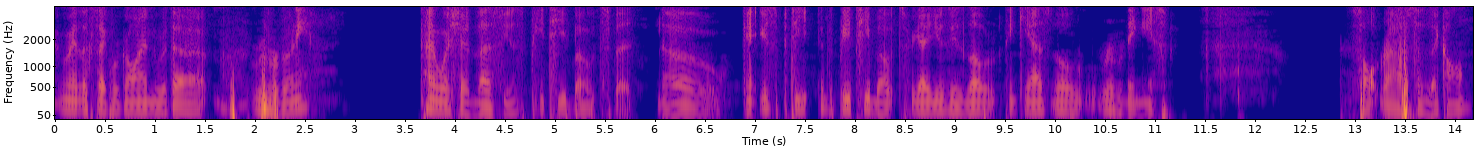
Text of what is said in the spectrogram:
I mean, it looks like we're going with a river boony. Kind of wish I'd let us use PT boats, but no, can't use the PT, the PT boats. We gotta use these little dinky ass little river dinghies, salt rafts as they call them.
